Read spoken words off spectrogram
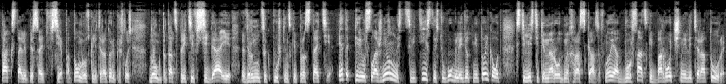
так стали писать все. Потом русской литературе пришлось долго пытаться прийти в себя и вернуться к пушкинской простоте. Эта переусложненность, цветистость у Гоголя идет не только от стилистики народных рассказов, но и от бурсатской барочной литературы.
